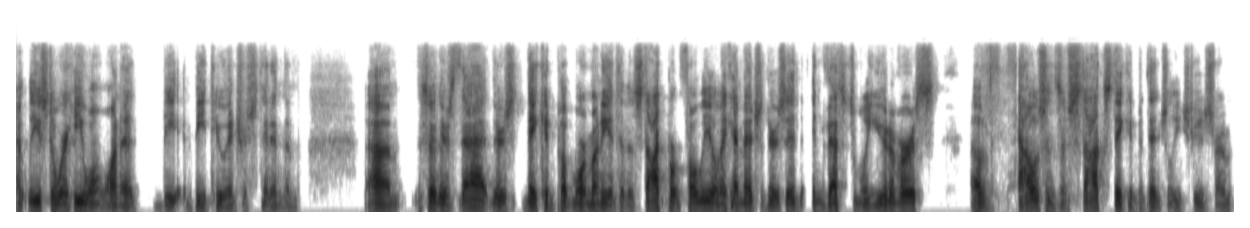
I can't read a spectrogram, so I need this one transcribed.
at least to where he won't want to be be too interested in them. Um, so there's that. There's they can put more money into the stock portfolio. Like I mentioned, there's an investable universe of thousands of stocks they could potentially choose from.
